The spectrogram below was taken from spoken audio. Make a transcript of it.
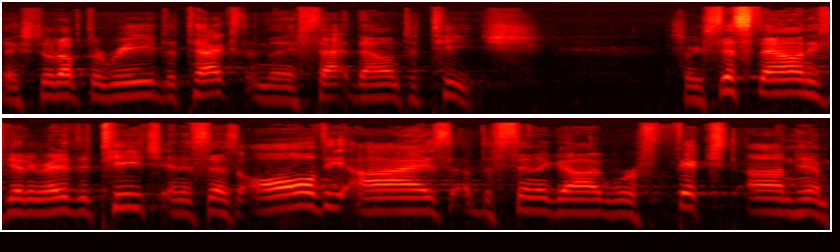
They stood up to read the text and they sat down to teach. So he sits down, he's getting ready to teach, and it says, All the eyes of the synagogue were fixed on him.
